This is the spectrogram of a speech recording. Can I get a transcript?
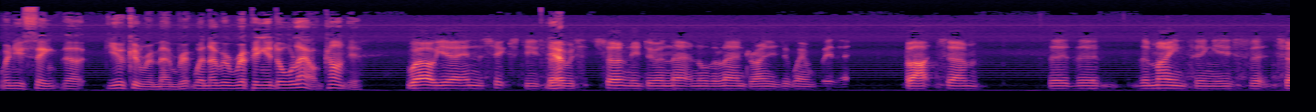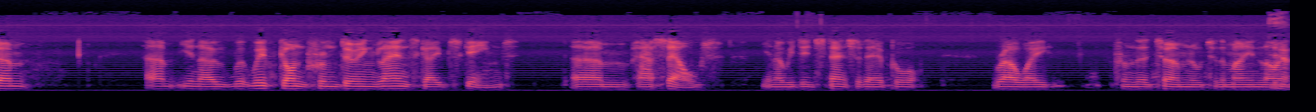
When you think that you can remember it when they were ripping it all out, can't you? Well, yeah, in the 60s they Yep. were certainly doing that and all the land drainage that went with it. But um, the the the main thing is that um, um, you know we- we've gone from doing landscape schemes um, ourselves. You know, we did Stansted Airport railway from the terminal to the main line, Yeah.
